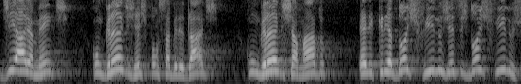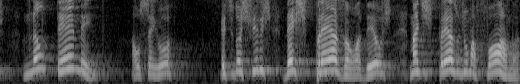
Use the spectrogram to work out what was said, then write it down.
diariamente, com grandes responsabilidades, com um grande chamado, ele cria dois filhos e esses dois filhos não temem ao Senhor. Esses dois filhos desprezam a Deus, mas desprezam de uma forma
